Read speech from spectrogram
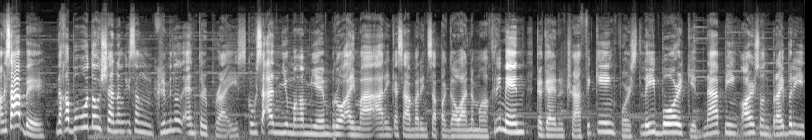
Ang sabi, nakabuo daw siya ng isang criminal enterprise kung saan yung mga miyembro ay maaaring kasama rin sa paggawa ng mga krimen kagaya ng trafficking, forced labor, kidnapping, arson, bribery,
